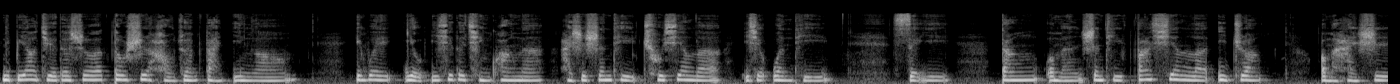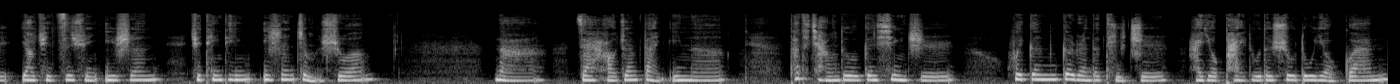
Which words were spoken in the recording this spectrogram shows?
你不要觉得说都是好转反应哦。因为有一些的情况呢，还是身体出现了一些问题，所以当我们身体发现了异状，我们还是要去咨询医生，去听听医生怎么说。那在好转反应呢，它的强度跟性质会跟个人的体质还有排毒的速度有关，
